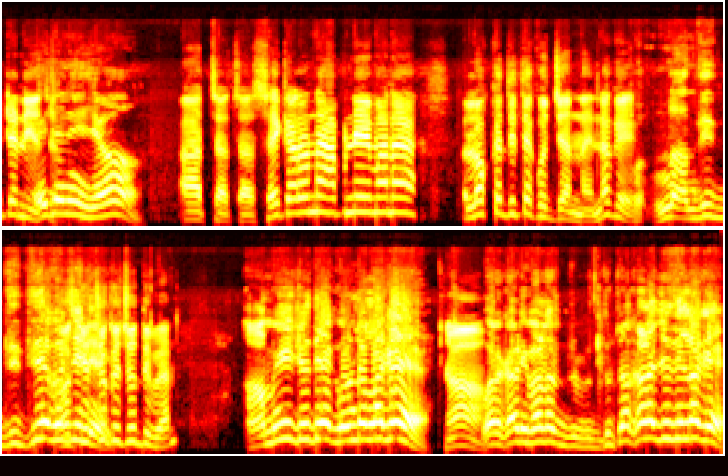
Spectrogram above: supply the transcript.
এটা হ্যাঁ। আচ্ছা আচ্ছা সেই কারণে আপনি মানে লোককে দিতে খুঁজছেন নাই নাকি? না দিতে কিছু কিছু দিবেন? আমি যদি এক ঘণ্টা লাগে ওর গাড়ি ভাড়া দু টাকা যদি লাগে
